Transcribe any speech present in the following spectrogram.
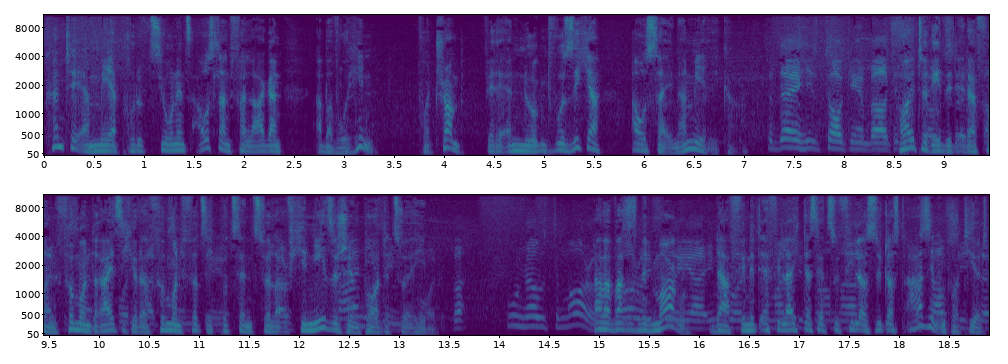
könnte er mehr Produktion ins Ausland verlagern. Aber wohin? Vor Trump wäre er nirgendwo sicher, außer in Amerika. Heute redet er davon, 35 oder 45 Prozent Zölle auf chinesische Importe zu erheben. Aber was ist mit morgen? Da findet er vielleicht, dass er zu viel aus Südostasien importiert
